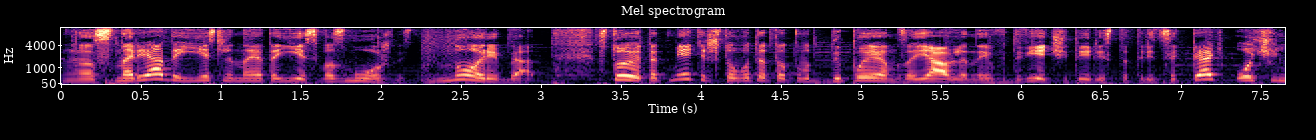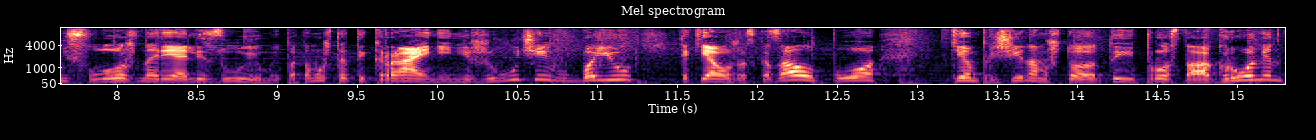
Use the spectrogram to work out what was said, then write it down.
э, снаряды, если на это есть возможность. Но, ребят, стоит отметить, что вот этот вот ДПМ, заявленный в 2435, очень сложно реализуемый. Потому что ты крайне неживучий в бою, как я уже сказал, по тем причинам, что ты просто огромен,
